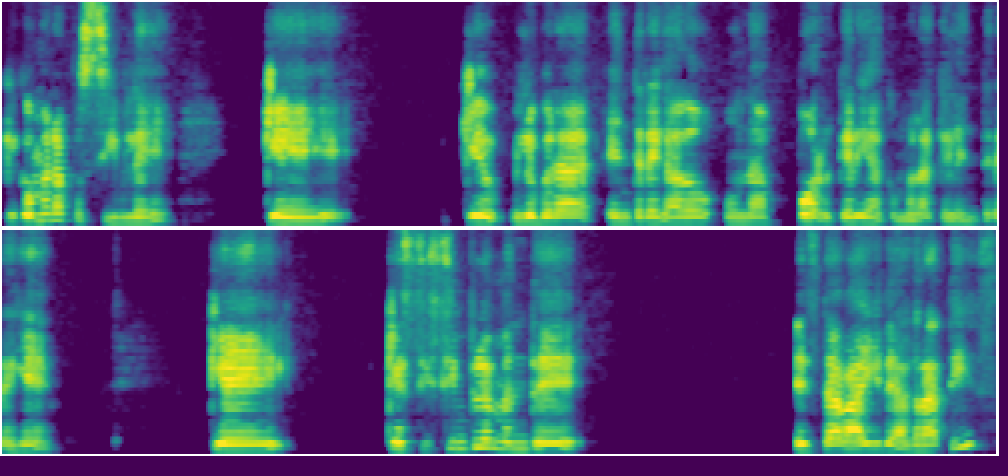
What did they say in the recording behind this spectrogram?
Que cómo era posible que, que le hubiera entregado una porquería como la que le entregué que, que si simplemente estaba ahí de a gratis,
